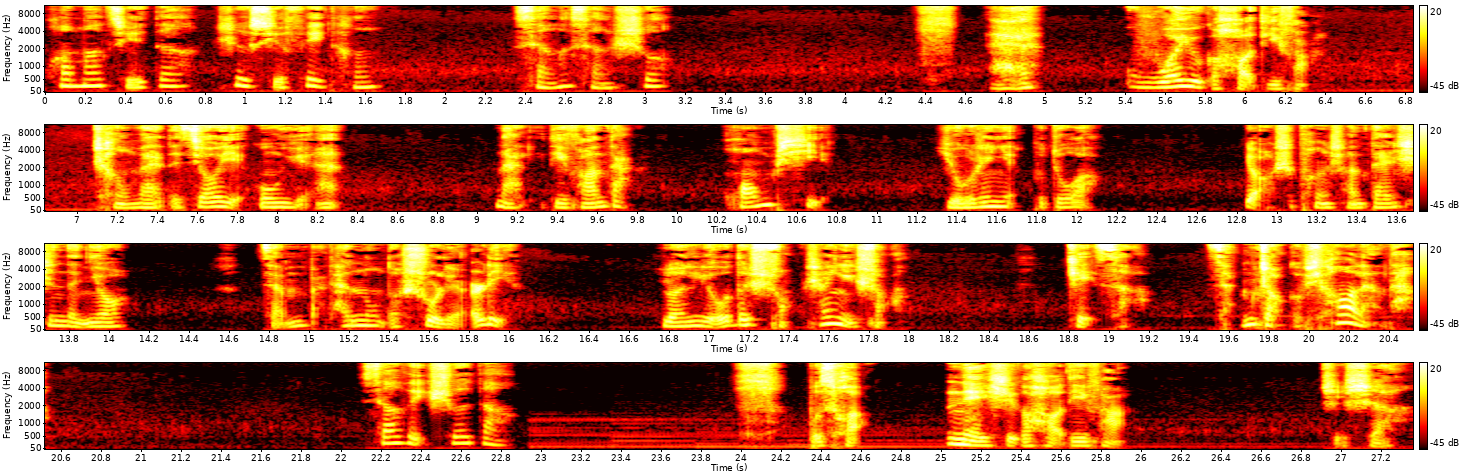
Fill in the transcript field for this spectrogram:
黄毛觉得热血沸腾，想了想说：“哎，我有个好地方。”城外的郊野公园，那里地方大，荒僻，游人也不多。要是碰上单身的妞，咱们把她弄到树林里，轮流的爽上一爽。这次啊咱们找个漂亮的。小伟说道：“不错，那是个好地方。只是啊，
